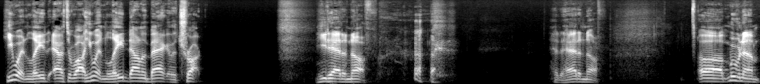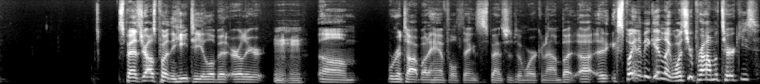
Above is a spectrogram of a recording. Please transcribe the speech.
he went and laid after a while, he went and laid down in the back of the truck. He'd had enough. had had enough. Uh moving on. Spencer, I was putting the heat to you a little bit earlier. Mm-hmm. Um, we're gonna talk about a handful of things that Spencer's been working on. But uh explain to me again, like what's your problem with turkeys?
